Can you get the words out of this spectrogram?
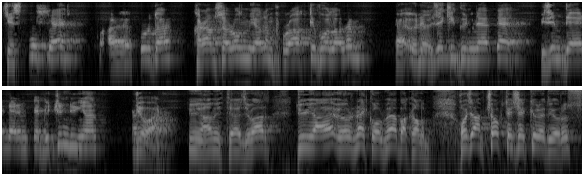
kesinlikle e, burada karamsar olmayalım, proaktif olalım. E, önümüzdeki günlerde bizim değerlerimizde bütün dünyanın ihtiyacı var. Dünyanın ihtiyacı var. Dünyaya örnek olmaya bakalım. Hocam çok teşekkür ediyoruz.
